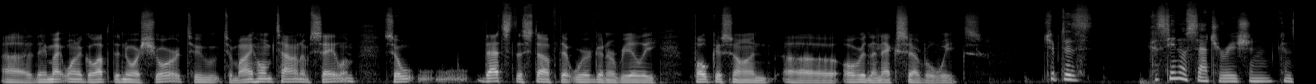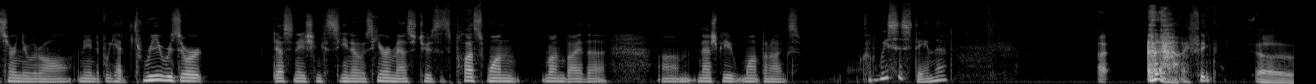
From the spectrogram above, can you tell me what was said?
Uh, they might want to go up the North Shore to to my hometown of Salem. So that's the stuff that we're going to really focus on uh, over the next several weeks. Chip, does casino saturation concern you at all? I mean, if we had three resort destination casinos here in Massachusetts, plus one run by the um, Mashpee Wampanoags. Could we sustain that? I, I think uh,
